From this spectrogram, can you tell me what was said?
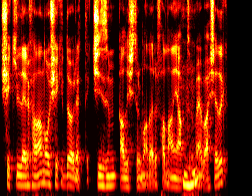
şekilleri falan o şekilde öğrettik. Çizim alıştırmaları falan yaptırmaya başladık.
